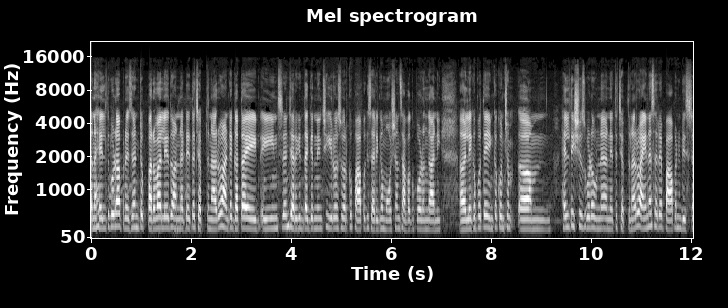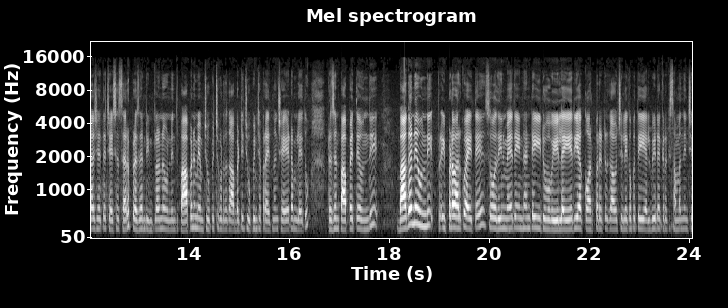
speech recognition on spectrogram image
తన హెల్త్ కూడా ప్రజెంట్ పర్వాలేదు అన్నట్టయితే చెప్తున్నారు. అంటే గత ఈ- ఇన్సిడెంట్ జరిగిన దగ్గర నుంచి ఈ రోజు వరకు పాపకి సరిగ్గా మోషన్స్ అవ్వకపోవడం కానీ లేకపోతే ఇంకా కొంచెం హెల్త్ ఇష్యూస్ కూడా ఉన్నాయని అయితే చెప్తున్నారు. అయినా సరే పాపని డిశ్చార్జ్ అయితే చేసేసారు. ప్రజెంట్ ఇంట్లోనే ఉండింది. పాపని మేము చూపించకూడదు కాబట్టి చూపించే ప్రయత్నం చేయడం లేదు. ప్రజెంట్ పాప అయితే ఉంది. బాగానే ఉంది ఇప్పటి వరకు అయితే. సో దీని మీద ఏంటంటే ఇటు వీళ్ళ ఏరియా కార్పొరేటర్ కావచ్చు లేకపోతే ఎల్బీ నగర్కి సంబంధించి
